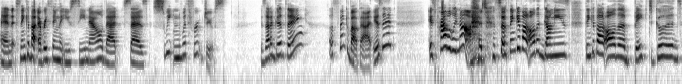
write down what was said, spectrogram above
And think about everything that you see now that says sweetened with fruit juice. Is that a good thing? Let's think about that. Is it? It's probably not. so think about all the gummies, think about all the baked goods,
